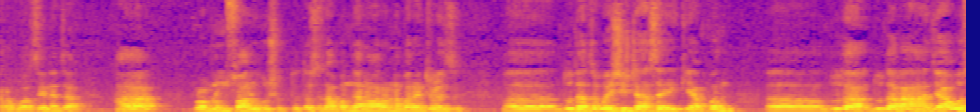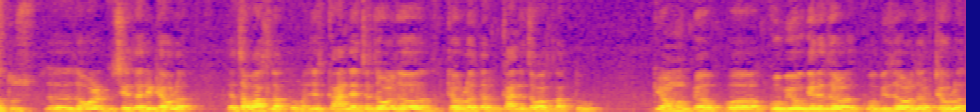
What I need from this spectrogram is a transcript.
खराब वास येण्याचा हा प्रॉब्लेम सॉल्व्ह होऊ शकतो. तसंच आपण जनावरांना बऱ्याच वेळेस दुधाचं वैशिष्ट्य असं आहे की आपण दुधा दुधाला हा ज्या वस्तू जवळ शेजारी ठेवलं त्याचा वास लागतो. म्हणजे कांद्याच्या जवळ जवळ ठेवलं तर कांद्याचा वास लागतो. किंवा मग कोबी वगैरे जवळ कोबी जवळ जर ठेवलं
